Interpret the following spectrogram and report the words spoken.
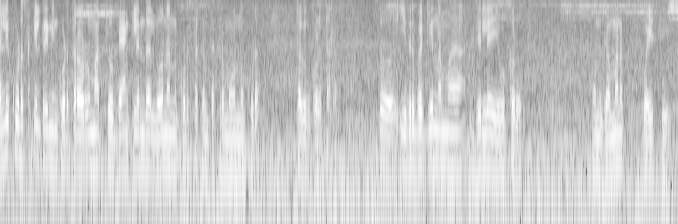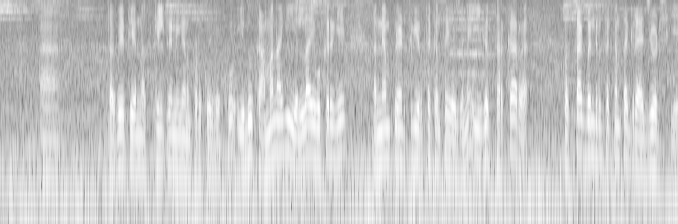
ಅಲ್ಲಿ ಕೂಡ ಸ್ಕಿಲ್ ಟ್ರೈನಿಂಗ್ ಕೊಡ್ತಾರೆ ಅವರು ಮತ್ತು ಬ್ಯಾಂಕ್ಲಿಂದ ಲೋನನ್ನು ಕೊಡಿಸ್ತಕ್ಕಂಥ ಕ್ರಮವನ್ನು ಕೂಡ ತೆಗೆದುಕೊಳ್ತಾರೆ. ಸೊ, ಇದ್ರ ಬಗ್ಗೆ ನಮ್ಮ ಜಿಲ್ಲೆಯ ಯುವಕರು ಒಂದು ಗಮನ ವಹಿಸಿ ತರಬೇತಿಯನ್ನು, ಸ್ಕಿಲ್ ಟ್ರೈನಿಂಗನ್ನು ಪಡ್ಕೊಳ್ಬೇಕು. ಇದು ಕಾಮನ್ ಆಗಿ ಎಲ್ಲ ಯುವಕರಿಗೆ ಅನ್ಎಂಪ್ಲಾಯ್ಡ್ಸ್ಗೆ ಇರ್ತಕ್ಕಂಥ ಯೋಜನೆ. ಈಗ ಸರ್ಕಾರ ಹೊಸದಾಗಿ ಬಂದಿರತಕ್ಕಂಥ ಗ್ರ್ಯಾಜುಯೇಟ್ಸ್ಗೆ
